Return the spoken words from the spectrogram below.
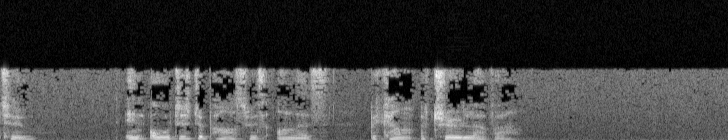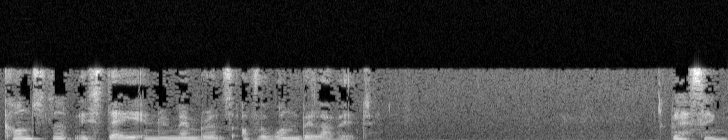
2. In order to pass with honours, become a true lover. Constantly stay in remembrance of the One Beloved. Blessing.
